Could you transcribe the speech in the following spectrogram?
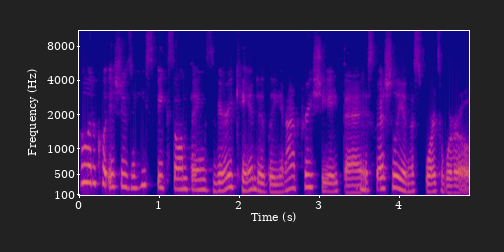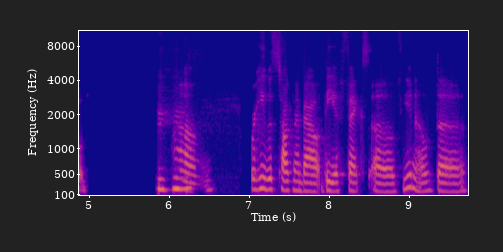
political issues and he speaks on things very candidly. And I appreciate that, mm-hmm. especially in the sports world. Mm-hmm. Um, where he was talking about the effects of, you know, the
